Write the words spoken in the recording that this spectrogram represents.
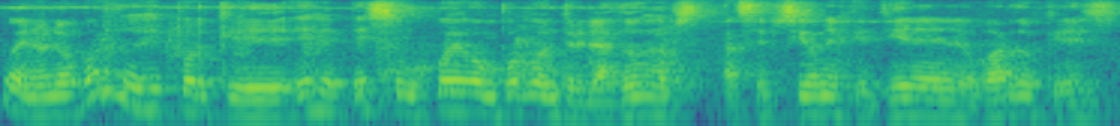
Bueno, los bardos es porque es, es un juego un poco entre las dos acepciones que tienen los bardos, que es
